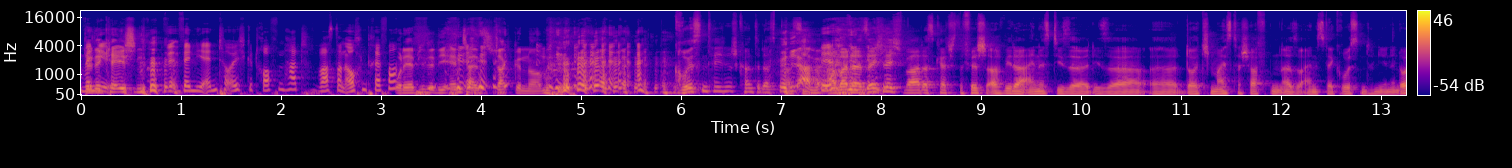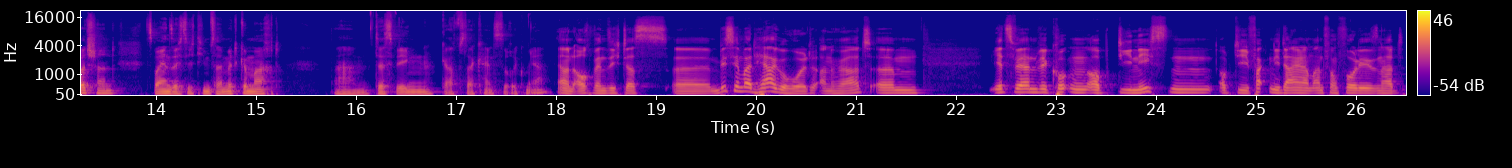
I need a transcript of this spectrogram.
Wenn die, Dedication. w- wenn die Ente euch getroffen hat, war es dann auch ein Treffer? Oder ihr habt wieder die Ente als Jack genommen. Größentechnisch könnte das passen. Ja, ne? Aber tatsächlich war das Catch the Fish auch wieder eines dieser, dieser äh, deutschen Meisterschaften, also eines der größten Turniere in Deutschland. 62 Teams haben mitgemacht. Ähm, deswegen gab es da kein Zurück mehr. Ja, und auch wenn sich das äh, ein bisschen weit hergeholt anhört, ähm, jetzt werden wir gucken, ob die nächsten, ob die Fakten, die Daniel am Anfang vorlesen hat,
